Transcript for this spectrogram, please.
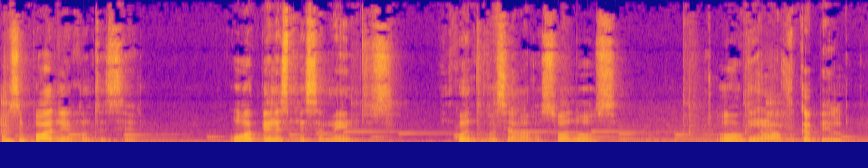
ou se podem acontecer, ou apenas pensamentos enquanto você lava sua louça ou alguém lava o cabelo.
